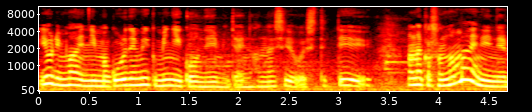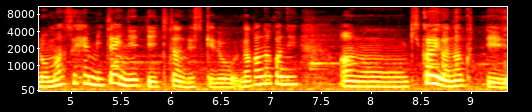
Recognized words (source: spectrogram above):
より前に、まあ、ゴールデンウィーク見に行こうねみたいな話をしててあなんかその前にねロマンス編見たいねって言ってたんですけどなかなかね、あのー、機会がなくて、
